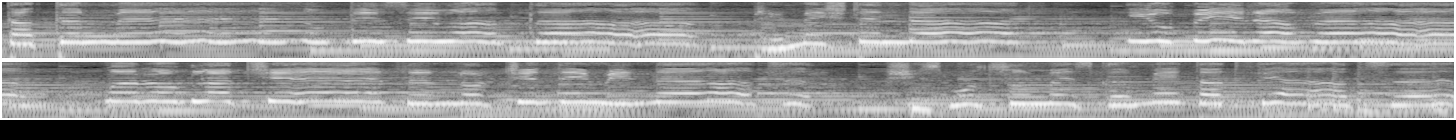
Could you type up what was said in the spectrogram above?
Tatăl meu, de ziua ta Primește în dar iubirea mea Mă rog la cer în orice dimineață Și-ți mulțumesc că mi-ai dat viață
